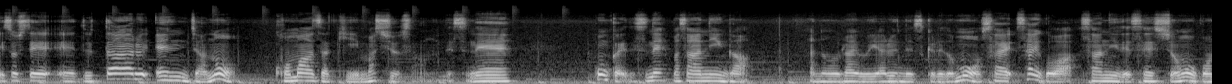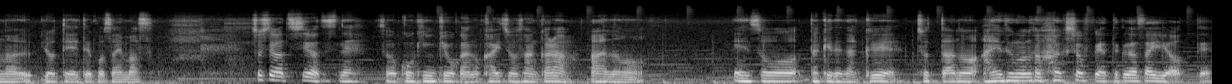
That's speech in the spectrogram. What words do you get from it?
えー、そして、えー、ドゥタール演者の駒崎マシュさんですね。今回ですね、まあ、3人があのライブやるんですけれども最後は3人でセッションを行う予定でございます。そして私はですねその抗菌協会の会長さんからあの演奏だけでなくちょっとあのアイヌ語のワークショップやってくださいよって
